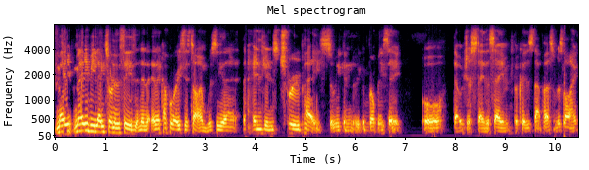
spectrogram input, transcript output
may, maybe later on in the season, in, in a couple of races' time, we'll see their, their engine's true pace, so we can we can probably see, or they'll just stay the same because that person was lying.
